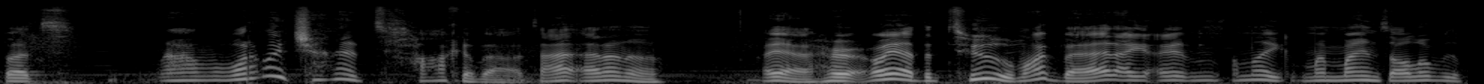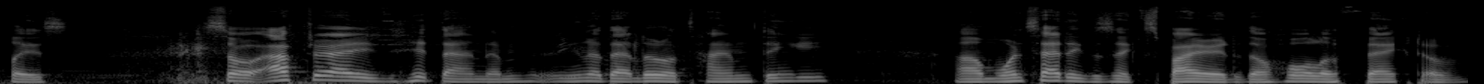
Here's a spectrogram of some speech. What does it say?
But um, what am I trying to talk about? I, I don't know. Oh yeah, her. Oh yeah, the two. My bad. I, I I'm like my mind's all over the place. So after I hit that on them, you know that little time thingy. Um, once that is expired, the whole effect of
